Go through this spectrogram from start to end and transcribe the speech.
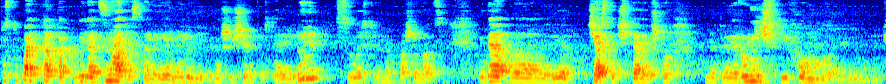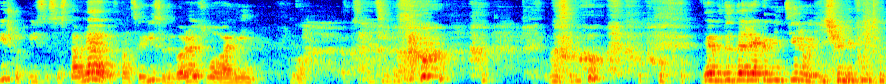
поступать так, как велят знаки скорее, а не люди, потому что, еще раз повторяю, людям свойственно ошибаться. Когда э, я часто читаю, что, например, рунические формулы пишут, висы составляют, а в конце висы добавляют слово аминь Я даже я комментировать ничего не буду.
